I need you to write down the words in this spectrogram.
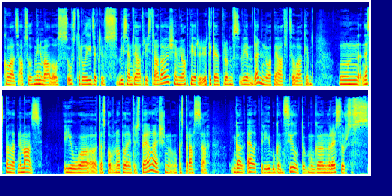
kaut kādus absolūti minimālos uzturu līdzekļus visiem teātrī strādājušiem, jo aktieri ir tikai, protams, viena daļa no teātra cilvēkiem, un nespēlēt nemaz, jo tas, ko nopelnīt ar spēlēšanu, kas prasa gan elektrību, gan siltumu, gan resursus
